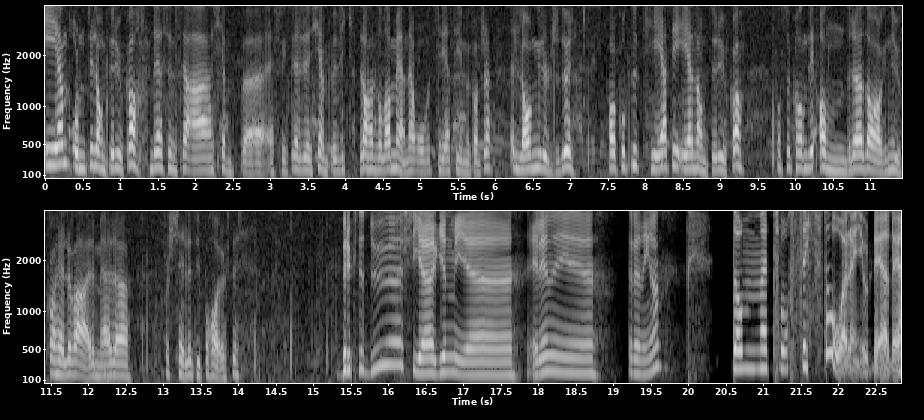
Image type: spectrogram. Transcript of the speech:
én ordentlig langtur i uka. Det syns jeg er kjempeviktig. Da. da mener jeg over tre timer, kanskje. En lang rulleskitur. Ha kontinuitet i én langtur i uka. Og så kan de andre dagene i uka heller være mer uh, forskjellige typer hardøkter. Brukte du eh, skiergen mye, Elin, i eh, treninga? De to siste årene gjorde jeg det,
